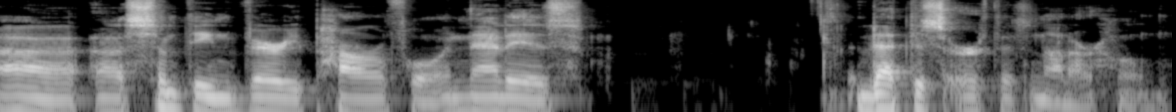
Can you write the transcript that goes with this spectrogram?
uh, uh, something very powerful, and that is that this earth is not our home.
